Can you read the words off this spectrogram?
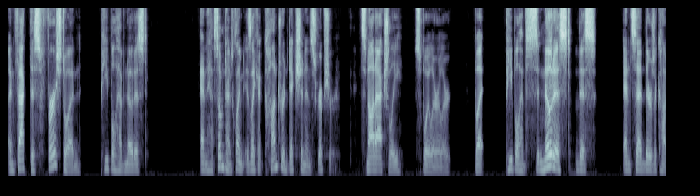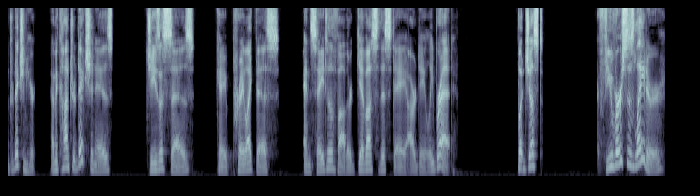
In fact, this first one, people have noticed and have sometimes claimed is like a contradiction in scripture. It's not actually, spoiler alert, but people have noticed this and said there's a contradiction here. And the contradiction is Jesus says, okay, pray like this and say to the Father, give us this day our daily bread. But just a few verses later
